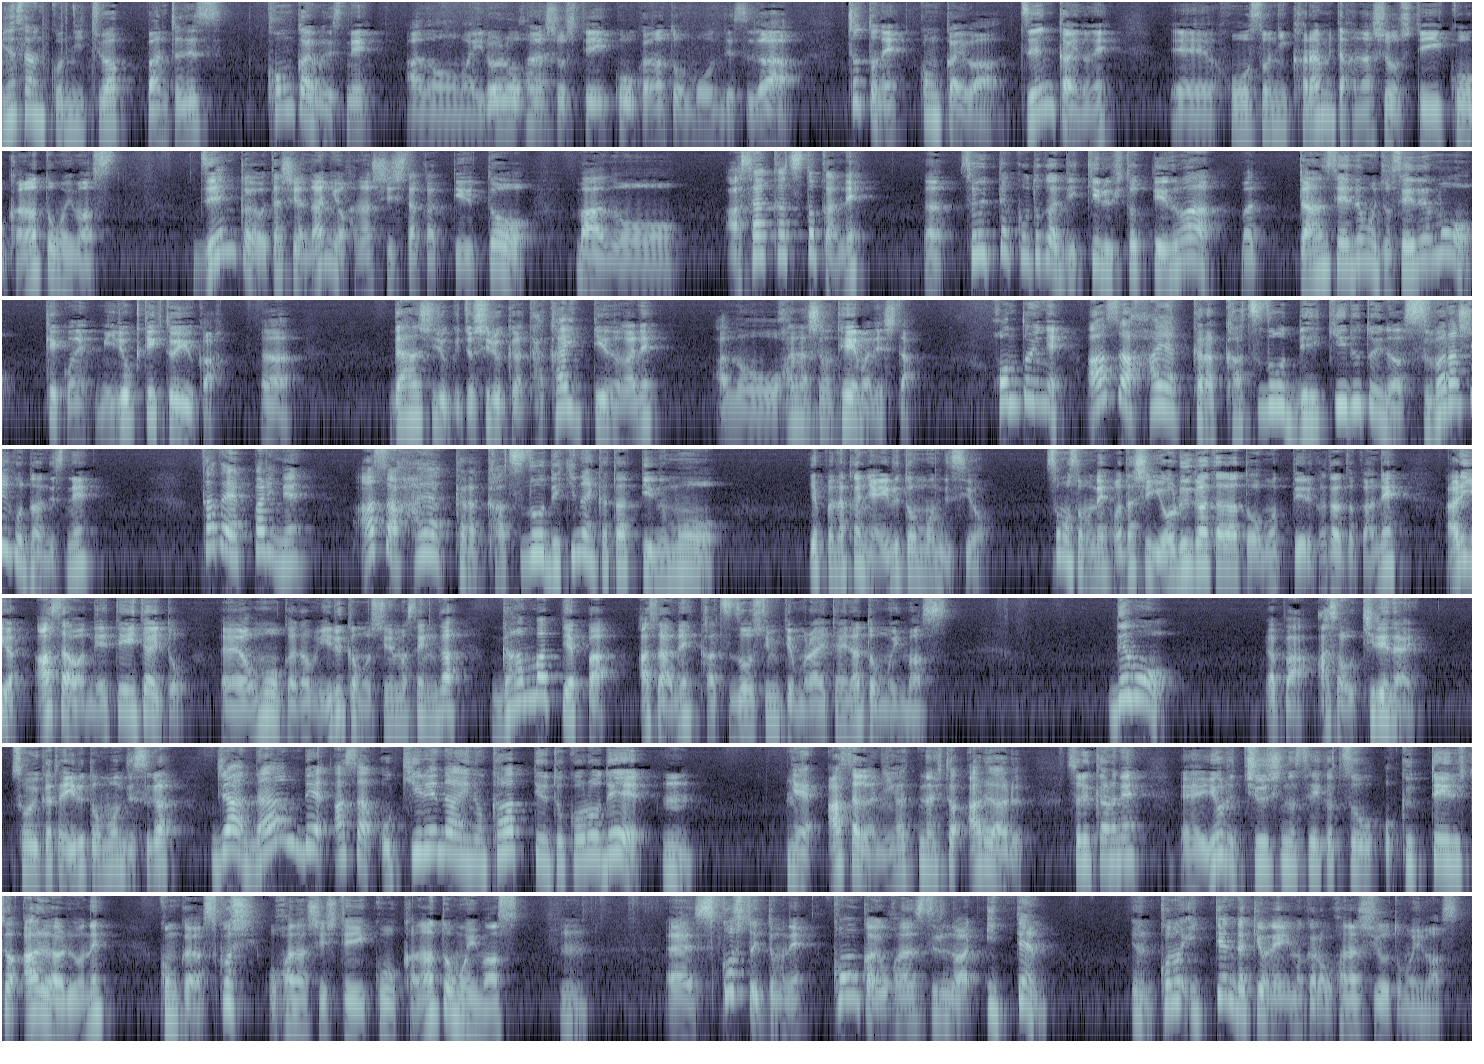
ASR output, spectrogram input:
皆さんこんにちはバンチャです。今回もですねあのまあいろいろお話をしていこうかなと思うんですがちょっとね今回は前回のね、えー放送に絡めた話をしていこうかなと思います。前回私は何を話したかっていうとまああの朝活とかね、うん、そういったことができる人っていうのは、まあ、男性でも女性でも結構ね魅力的というか、うん、男子力女子力が高いっていうのがねあのお話のテーマでした。本当にね朝早くから活動できるというのは素晴らしいことなんですね。ただやっぱりね朝早くから活動できない方っていうのもやっぱ中にはいると思うんですよ。そもそもね私夜型だと思っている方とかねあるいは朝は寝ていたいと思う方もいるかもしれませんが頑張ってやっぱ朝ね活動してみてもらいたいなと思います。でもやっぱ朝起きれない。そういう方いると思うんですがじゃあなんで朝起きれないのかっていうところで、うん。ね、朝が苦手な人あるある。それからね、えー夜中心の生活を送っている人あるあるをね今回は少しお話ししていこうかなと思います、うん。えー少しといってもね今回お話しするのは1点、うん、この1点だけをね今からお話ししようと思います。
